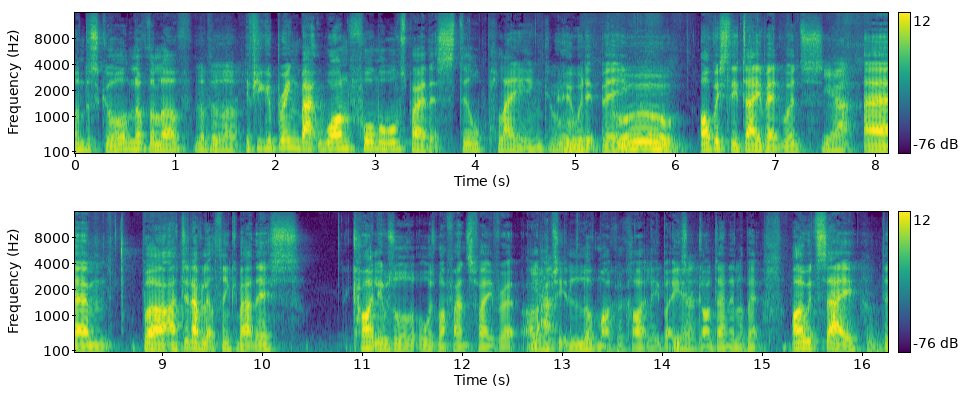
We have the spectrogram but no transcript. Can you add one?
underscore love the love. Love the love. If you could bring back one former Wolves player that's still playing, who would it be? Ooh. Obviously Dave Edwards. Yeah. Um, but I did have a little think about this. Kightly was al- always my fan's favourite. I Yeah. absolutely love Michael Kightly, but he's Yeah. gone down a little bit. I would say the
